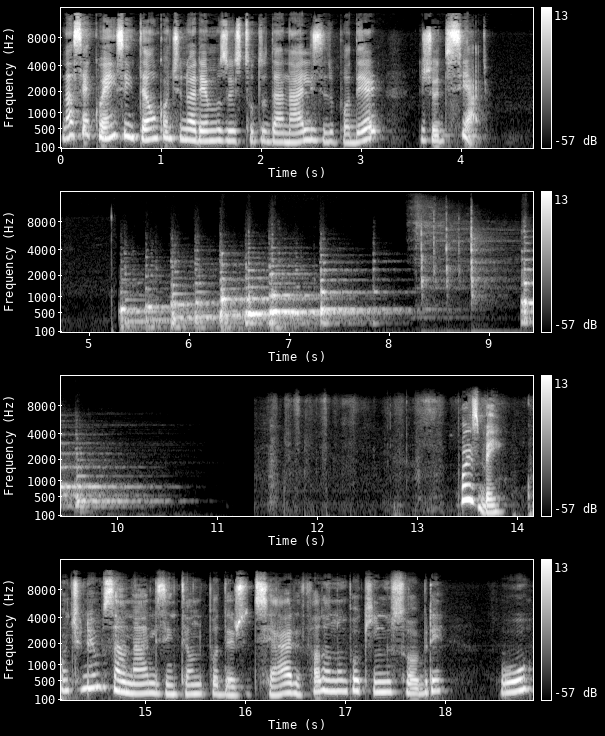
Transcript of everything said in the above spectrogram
Na sequência, então, continuaremos o estudo da análise do poder judiciário. Pois bem, continuemos a análise então do Poder Judiciário, falando um pouquinho sobre o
